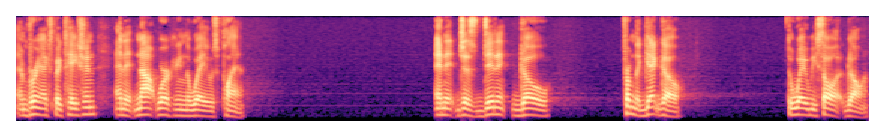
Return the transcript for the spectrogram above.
and bring expectation and it not working the way it was planned. And it just didn't go from the get go the way we saw it going.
